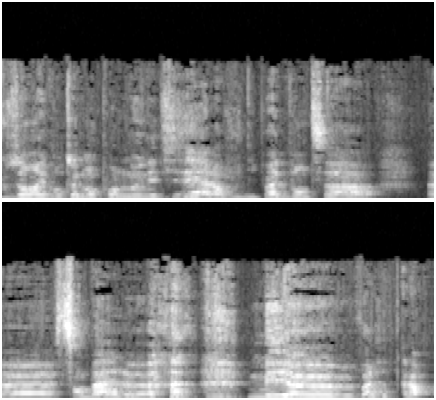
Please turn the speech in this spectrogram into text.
vous en éventuellement pour le monétiser. Alors je vous dis pas de vendre ça 100 balles, mais voilà. Alors,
